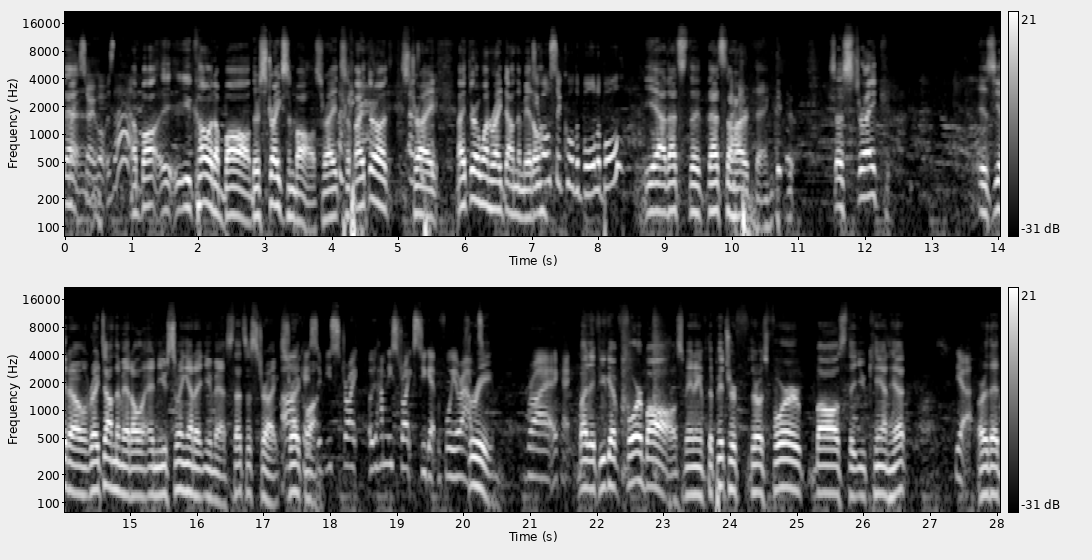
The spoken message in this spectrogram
that. Wait, sorry, what was that? A ball, you call it a ball. There's strikes and balls, right? So if I throw a strike, I throw one right down the middle. Do you also call the ball a ball? Yeah, that's the that's the hard thing. so strike is you know right down the middle, and you swing at it and you miss. That's a strike. Ah, Strike okay, one. so if you strike, oh, how many strikes do you get before you're out? Three. Right. Okay. But if you get four balls, meaning if the pitcher throws four balls that you can't hit, Yeah. or that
